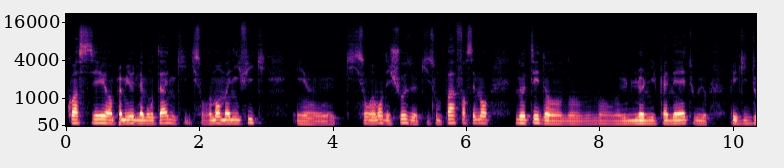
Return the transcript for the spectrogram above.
coincés en plein milieu de la montagne qui, sont vraiment magnifiques et euh, qui sont vraiment des choses qui sont pas forcément notées dans, dans, Lonely Planet ou les guides du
